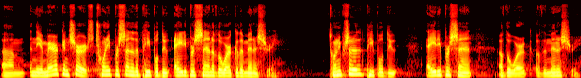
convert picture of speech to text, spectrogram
um, in the American church, 20% of the people do 80% of the work of the ministry. 20% of the people do 80% of the work of the ministry.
